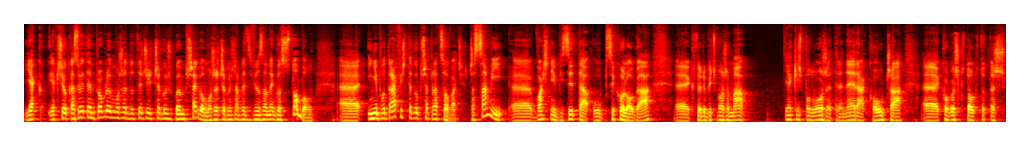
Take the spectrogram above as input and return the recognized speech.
Jak, jak się okazuje, ten problem może dotyczyć czegoś głębszego, może czegoś nawet związanego z tobą e, i nie potrafisz tego przepracować. Czasami e, właśnie wizyta u psychologa, e, który być może ma jakieś podłoże trenera, coacha, e, kogoś, kto, kto też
